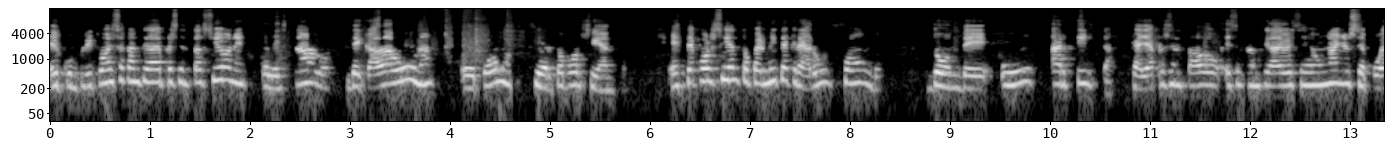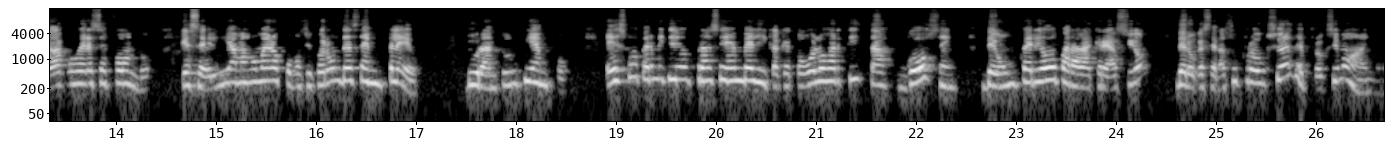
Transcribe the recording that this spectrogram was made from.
El cumplir con esa cantidad de presentaciones, el Estado de cada una eh, toma cierto por ciento. Este por ciento permite crear un fondo donde un artista que haya presentado esa cantidad de veces en un año se pueda coger ese fondo, que sería más o menos como si fuera un desempleo durante un tiempo. Eso ha permitido en Francia y en Bélgica que todos los artistas gocen de un periodo para la creación de lo que serán sus producciones del próximo año.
